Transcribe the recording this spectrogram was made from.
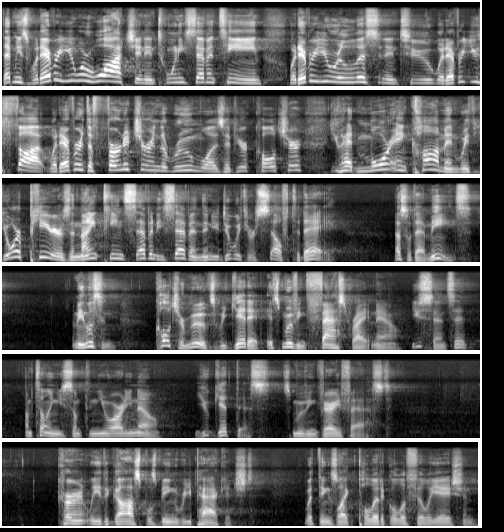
That means whatever you were watching in 2017, whatever you were listening to, whatever you thought, whatever the furniture in the room was of your culture, you had more in common with your peers in 1977 than you do with yourself today. That's what that means. I mean, listen, culture moves, we get it. It's moving fast right now. You sense it. I'm telling you something you already know. You get this. It's moving very fast. Currently, the gospel is being repackaged with things like political affiliation,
